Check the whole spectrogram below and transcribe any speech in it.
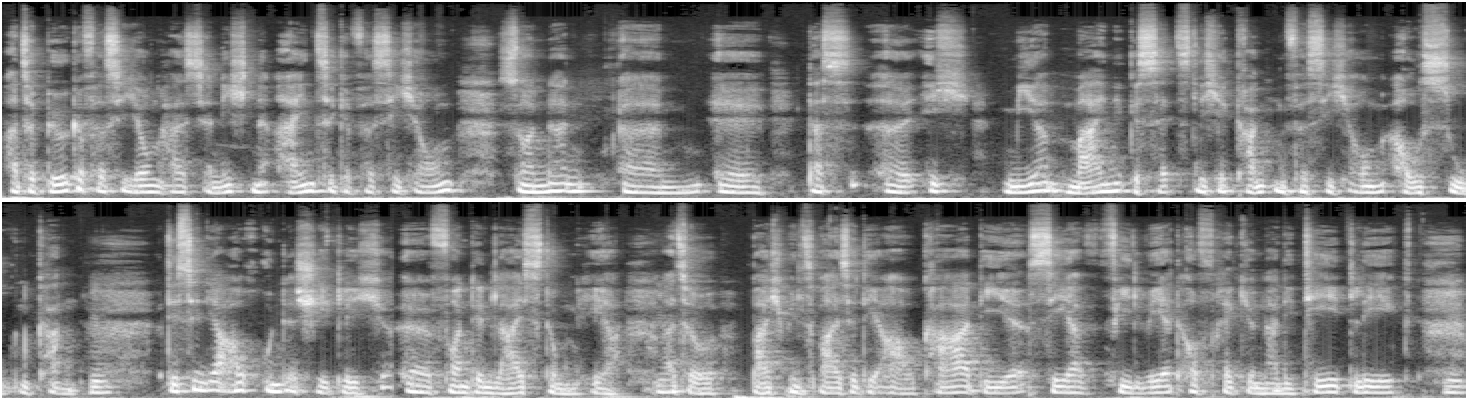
Also Bürgerversicherung heißt ja nicht eine einzige Versicherung, sondern ähm, äh, dass äh, ich mir meine gesetzliche Krankenversicherung aussuchen kann. Mhm. Die sind ja auch unterschiedlich äh, von den Leistungen her. Mhm. Also beispielsweise die AOK, die sehr viel Wert auf Regionalität legt. Mhm.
